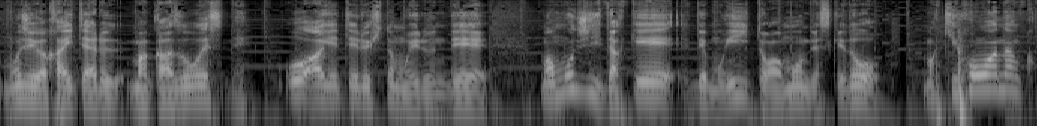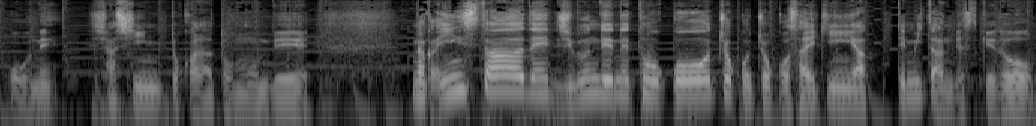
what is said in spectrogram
文字が書いてある、まあ、画像ですねを上げてる人もいるんで、まあ、文字だけでもいいとは思うんですけど、まあ、基本はなんかこうね写真とかだと思うんでなんかインスタで自分でね投稿ちょこちょこ最近やってみたんですけど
